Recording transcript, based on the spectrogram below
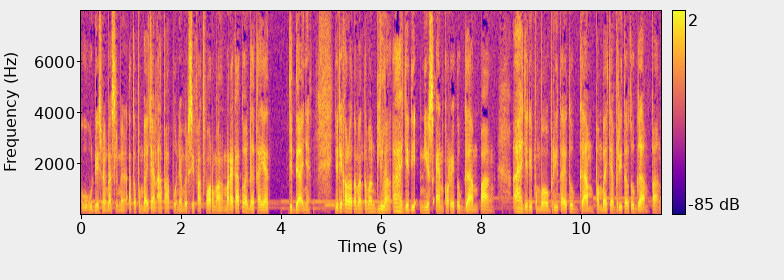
UUD 1945 atau pembacaan apa pun yang bersifat formal mereka tuh ada kayak jedanya. Jadi kalau teman-teman bilang ah jadi news anchor itu gampang, ah jadi pembawa berita itu gampang, pembaca berita itu gampang,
